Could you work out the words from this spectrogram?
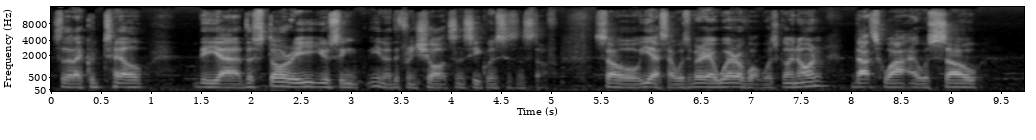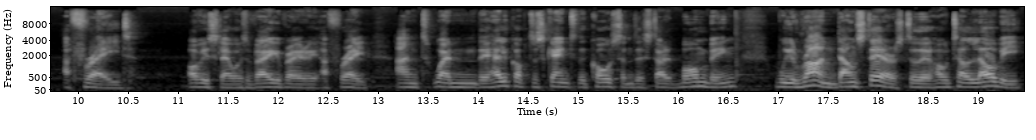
so that I could tell the uh, the story using you know different shots and sequences and stuff. So yes, I was very aware of what was going on. That's why I was so afraid. Obviously, I was very very afraid. And when the helicopters came to the coast and they started bombing, we ran downstairs to the hotel lobby.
